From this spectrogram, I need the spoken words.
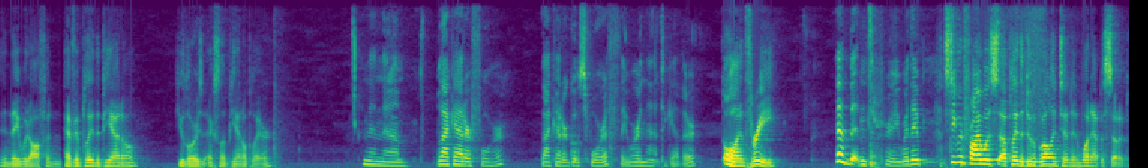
And they would often have him playing the piano. Hugh Laurie's an excellent piano player. And then um, Blackadder 4, Blackadder Goes Forth, they were in that together. Oh, and 3. I've three. Were they? Stephen Fry was uh, played the Duke of Wellington in one episode.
